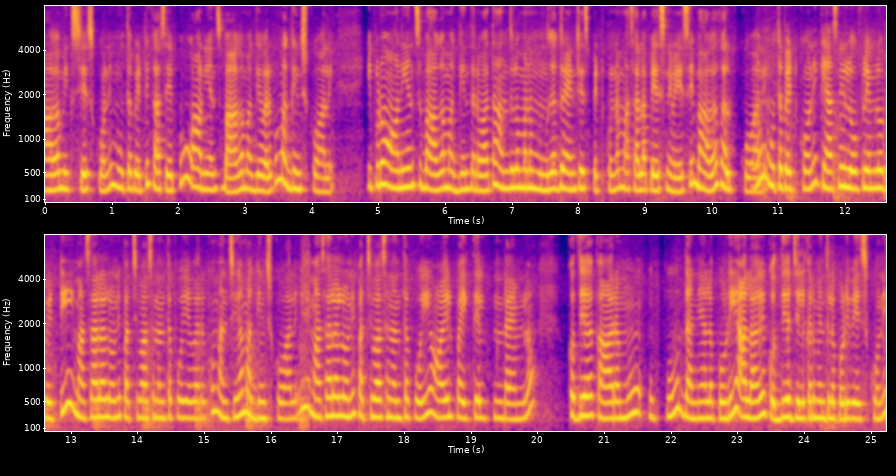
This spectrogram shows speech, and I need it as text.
బాగా మిక్స్ చేసుకొని మూత పెట్టి కాసేపు ఆనియన్స్ బాగా మగ్గే వరకు మగ్గించుకోవాలి. ఇప్పుడు ఆనియన్స్ బాగా మగ్గిన తర్వాత అందులో మనం ముందుగా గ్రైండ్ చేసి పెట్టుకున్న మసాలా పేస్ట్ని వేసి బాగా కలుపుకోవాలి. మూత పెట్టుకొని గ్యాస్ని లో ఫ్లేమ్లో పెట్టి మసాలాలోని పచ్చివాసన అంతా పోయే వరకు మంచిగా మగ్గించుకోవాలి. ఈ మసాలాలోని పచ్చివాసన అంతా పోయి ఆయిల్ పైకి తేలుతున్న టైంలో కొద్దిగా కారము ఉప్పు ధనియాల పొడి అలాగే కొద్దిగా జీలకర్ర మెంతుల పొడి వేసుకొని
